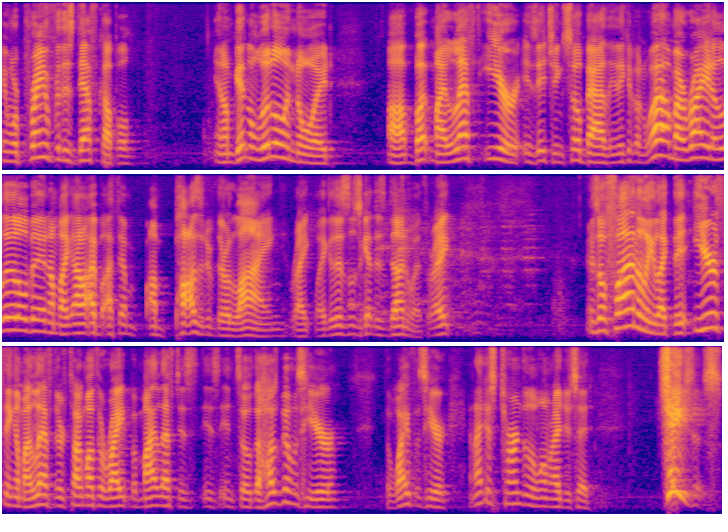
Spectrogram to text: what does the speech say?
and we're praying for this deaf couple, and I'm getting a little annoyed. Uh, but my left ear is itching so badly. They keep going, well, my right a little bit. And I'm like, I, I, I'm positive they're lying, right? Like, let's, let's get this done with, right? And so finally, like the ear thing on my left, they're talking about the right, but my left is, is and so the husband was here, the wife was here, and I just turned to the woman, I just said, Jesus!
